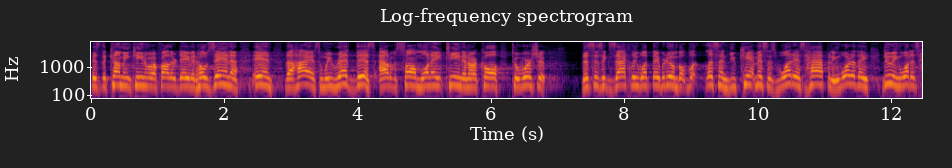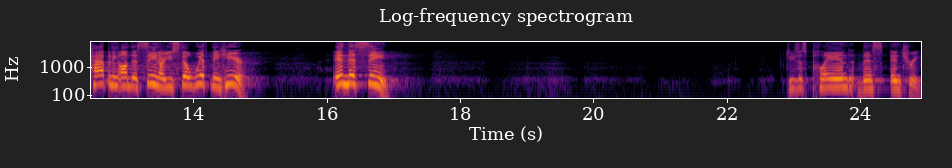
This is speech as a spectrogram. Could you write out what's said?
is the coming kingdom of our father David. Hosanna in the highest. And we read this out of Psalm 118 in our call to worship. This is exactly what they were doing. But what, listen, you can't miss this. What is happening? What are they doing? What is happening on this scene? Are you still with me here? In this scene. Jesus planned this entry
